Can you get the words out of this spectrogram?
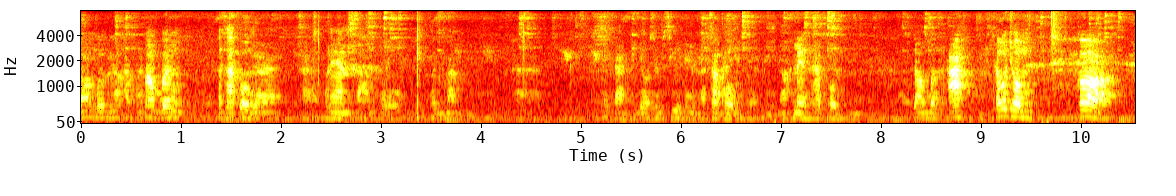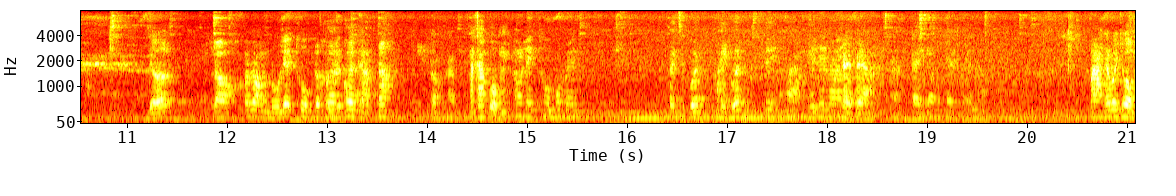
ลองเบิ้งนะครับลองเบิ้งนะครับผม เพื่ออ่าเพิ่แม่นนสามโตวเพิ่นมาอ่าในการโยนเซมซี่ในราครัคาบผมแบบนี้เนาะ แม่นครับผม ลองเบิ่งอะท่านผู้ชมก็ เดี๋ยวเราก็ต้องดูเลขทูบแล้วก็ค่อยกลับเนาะต้องครับนะครับผม เอาเลขทูบมาเป็น ไปสิเบิ้ลไปเบิ้ลเลขมาเฮ็ดได้น้อยไกลไปอะ ไกลแล้วไกลไปแล้วมาท่านผู้ชม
